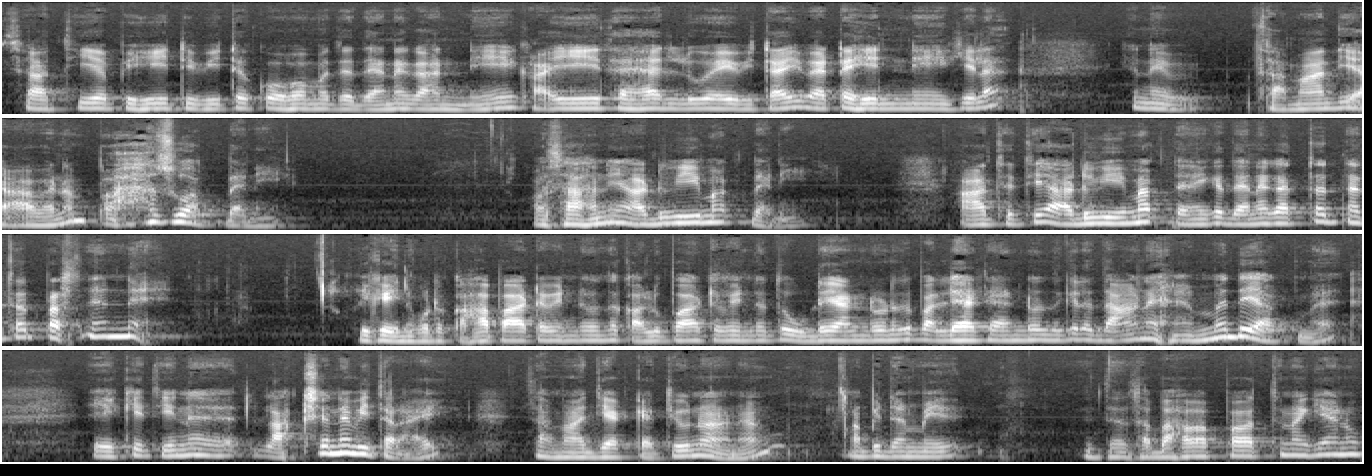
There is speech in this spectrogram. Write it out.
සතිය පිහිටි විට කොහොමද දැනගන්නේ කයේ තැහැල්ලුවේ විතයි වැටෙන්නේ කියලා කියන්නේ සමාධිය ආවනම් පහසුවක් දැනේ. අසහනේ අඩුවීමක් දැනේ. ආතතිය අඩුවීමක් දැන එක දැනගත්තත් නැතත් ප්‍රශ්නයක් නැහැ. ඒක එනකොට කහ පාට වෙන්න ඕනද කළු පාට වෙන්න ඕනද උඩ යන්න ඕනද පල්ලෙහාට යන්න ඕනද කියලා දාන හැම දෙයක්ම ඒකේ තියෙන ලක්ෂණ විතරයි සමාජයක් ඇති වුණා නම් අපි දැන් මේ සභාවක් පවත්වනවා කියනකො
